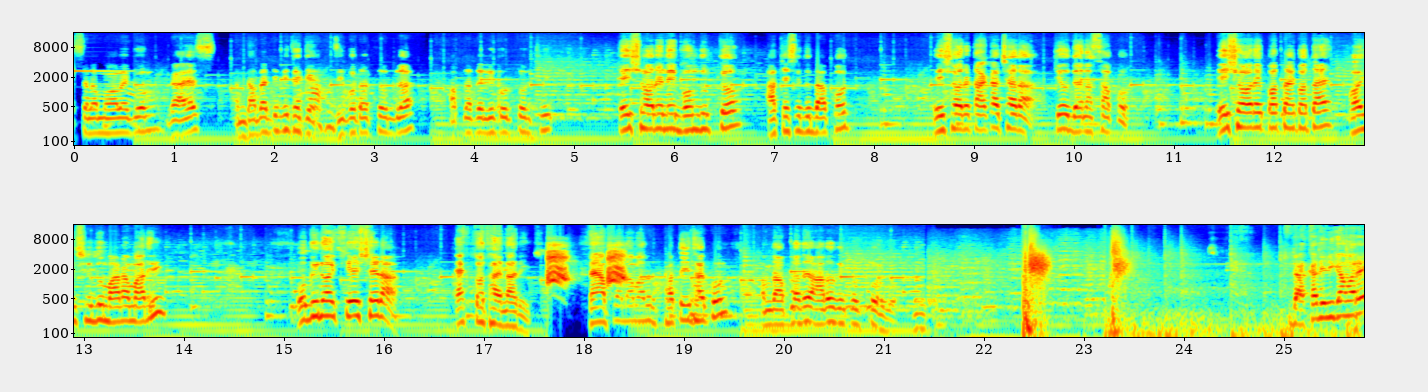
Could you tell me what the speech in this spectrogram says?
আসসালামু আলাইকুম গায়েস আমি দাদা টিভি থেকে চন্দ্রা আপনাদের রিপোর্ট করছি। এই শহরে নেই বন্ধুত্ব আছে শুধু দাপট। এই শহরে টাকা ছাড়া কেউ দেয় না সাপোর্ট এই শহরে কথায় কথায় হয় শুধু মারামারি। অভিনয় কে সেরা এক কথায় নারী। তাই আপনারা আমাদের সাথেই থাকুন আমরা আপনাদের আরও রিপোর্ট করব। টাকা দিলি আমারে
